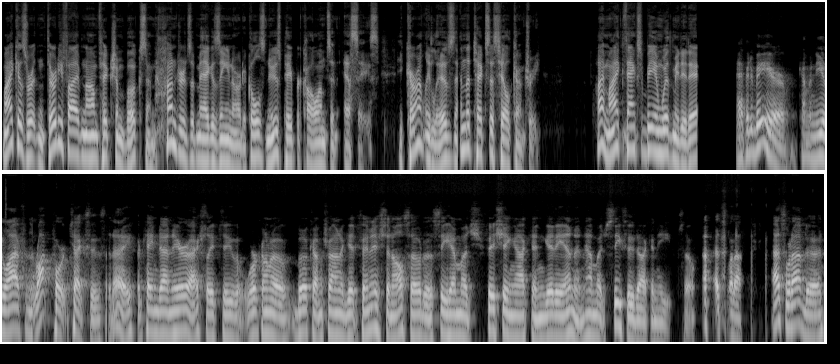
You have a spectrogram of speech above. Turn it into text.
Mike has written 35 nonfiction books and hundreds of magazine articles, newspaper columns, and essays. He currently lives in the Texas Hill Country. Hi, Mike. Thanks for being with me today. Happy to be here. Coming to you live from Rockport, Texas today. I came down here actually to work on a book I'm trying to get finished and also to see how much fishing I can get in and how much seafood I can eat. So that's what I that's what I'm doing.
